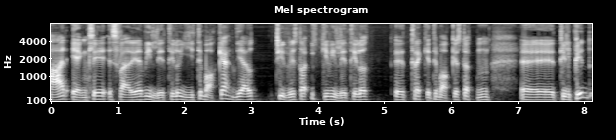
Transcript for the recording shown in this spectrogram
er egentlig Sverige villig til å gi tilbake? De er jo tydeligvis da ikke villige til å trekke tilbake støtten eh, til PYD.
